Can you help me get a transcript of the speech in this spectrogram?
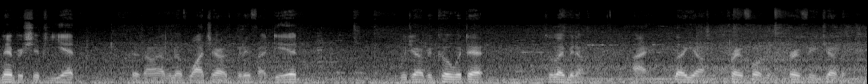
memberships yet because I don't have enough watch hours. But if I did, would y'all be cool with that? So let me know. All right, love y'all. Pray for me. Pray for each other.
